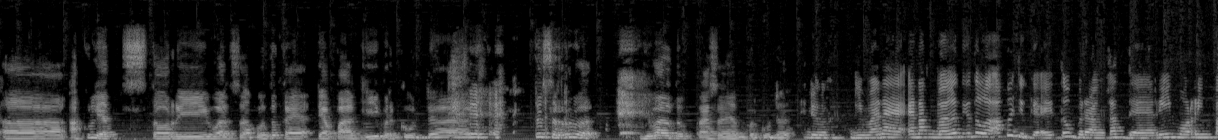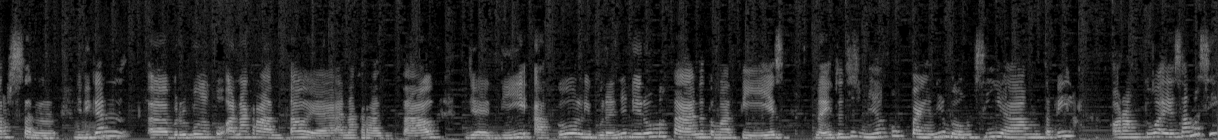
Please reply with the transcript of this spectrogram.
uh, aku lihat story WhatsApp tuh kayak tiap pagi berkuda itu seru gimana tuh rasanya berkuda Aduh, gimana ya? Enak banget gitu loh. Aku juga itu berangkat dari morning person. Jadi kan eh, berhubung aku anak rantau ya, anak rantau. Jadi aku liburannya di rumah kan otomatis. Nah itu tuh sebenarnya aku pengennya bangun siang, tapi orang tua ya sama sih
